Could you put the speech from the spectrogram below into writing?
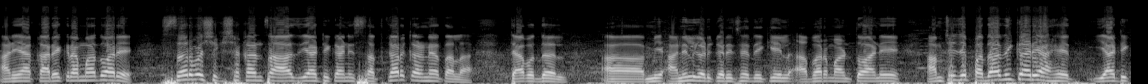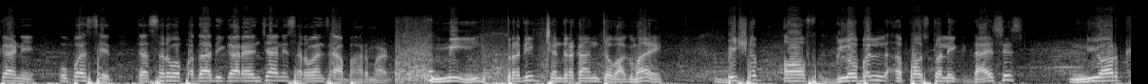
आणि या कार्यक्रमाद्वारे सर्व शिक्षकांचा आज या ठिकाणी सत्कार करण्यात आला. त्याबद्दल मी अनिल गडकरीचे देखील आभार मानतो आणि आमचे जे पदाधिकारी आहेत या ठिकाणी उपस्थित त्या सर्व पदाधिकाऱ्यांचे आणि सर्वांचे आभार मानतो. मी Pradeep Chandrakant Waghmare bishop of global apostolic diocese New York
